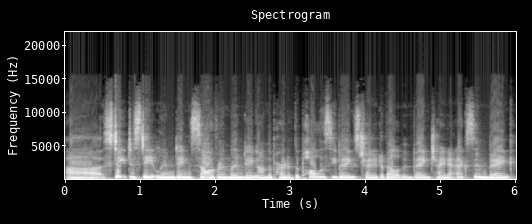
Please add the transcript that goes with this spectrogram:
uh, state-to-state lending, sovereign lending on the part of the policy banks, China Development Bank, China Exim Bank.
